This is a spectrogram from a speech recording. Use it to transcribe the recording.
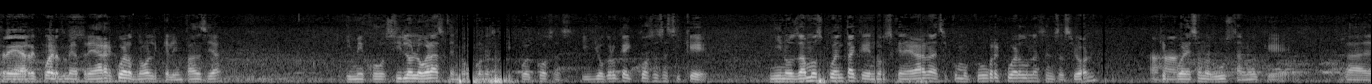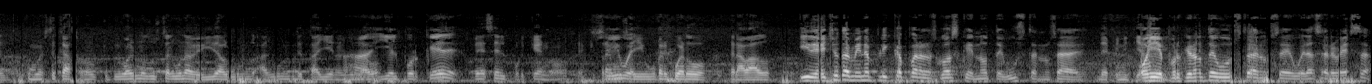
Traía recuerdos. Me traía recuerdos, ¿no? Que la infancia. Y me dijo, sí lo lograste, ¿no? Con ese tipo de cosas. Y yo creo que hay cosas así que ni nos damos cuenta que nos generan así como que un recuerdo, una sensación, que por eso nos gusta, ¿no? Que, o sea, como este caso, ¿no? Que igual nos gusta alguna bebida, algún, algún detalle en algún Ajá, lado. y el por qué. Es el por qué, ¿no? Que Sí, traemos güey. ahí un recuerdo grabado, Y de hecho también aplica para las cosas que no te gustan, o sea, definitivamente. oye, ¿por qué no te gusta, no sé, güey, la cerveza?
